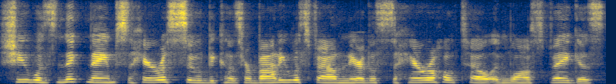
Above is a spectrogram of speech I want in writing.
she was nicknamed Sahara Sue because her body was found near the Sahara Hotel in Las Vegas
